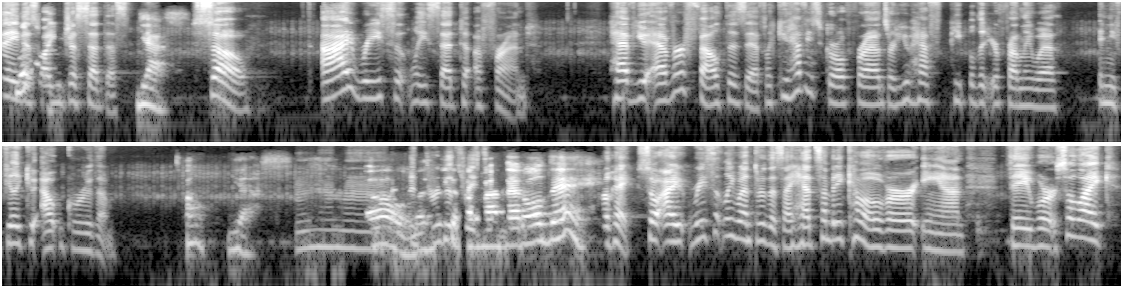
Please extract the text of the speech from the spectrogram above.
say this while you just said this. Yes. So I recently said to a friend, have you ever felt as if like you have these girlfriends or you have people that you're friendly with and you feel like you outgrew them? Oh, yes. Mm-hmm. Oh, let's talk about that all day. Okay, so I recently went through this. I had somebody come over, and they were so like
